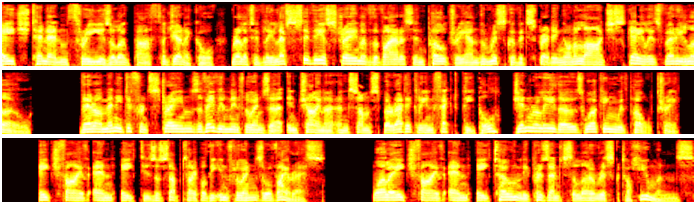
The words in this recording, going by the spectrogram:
H10N3 is a low pathogenic or relatively less severe strain of the virus in poultry and the risk of it spreading on a large scale is very low. There are many different strains of avian influenza in China and some sporadically infect people, generally those working with poultry. H5N8 is a subtype of the influenza virus. While H5N8 only presents a low risk to humans,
